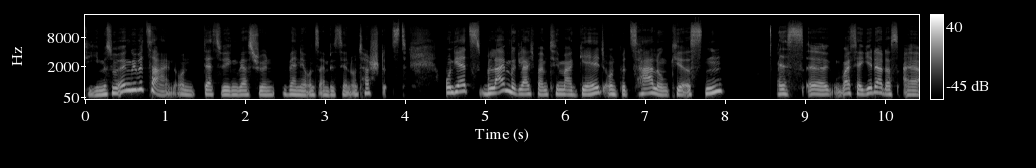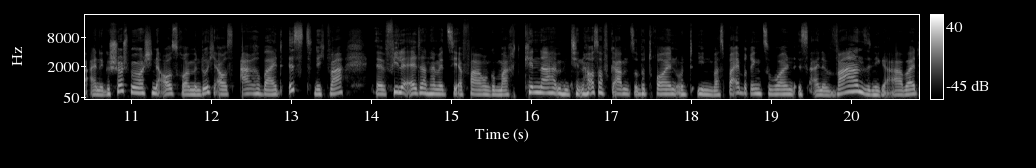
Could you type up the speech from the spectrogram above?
die müssen wir irgendwie bezahlen. Und deswegen wäre es schön, wenn ihr uns ein bisschen unterstützt. Und jetzt bleiben wir gleich beim Thema Geld und Bezahlung, Kirsten. Es äh, weiß ja jeder, dass äh, eine Geschirrspülmaschine ausräumen durchaus Arbeit ist, nicht wahr? Äh, viele Eltern haben jetzt die Erfahrung gemacht, Kinder mit den Hausaufgaben zu betreuen und ihnen was beibringen zu wollen, ist eine wahnsinnige Arbeit.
